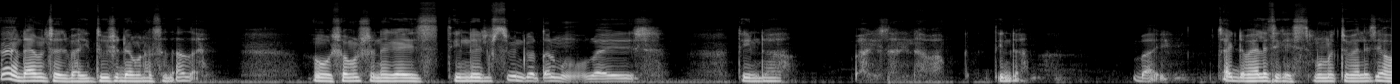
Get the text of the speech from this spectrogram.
হ্যাঁ ডায়মন্ড সাইজ ভাই, দুইশো ডায়মন্ড আছে, দাদা। ও, সমস্যা নেই গাইস তিনটা স্পিন করতাম গাইস তিনটা, ভাই, জানি না তিনটা, ভাই। চারটা ভ্যালেছি গাইস মনে হচ্ছে ভ্যালেছি হ।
